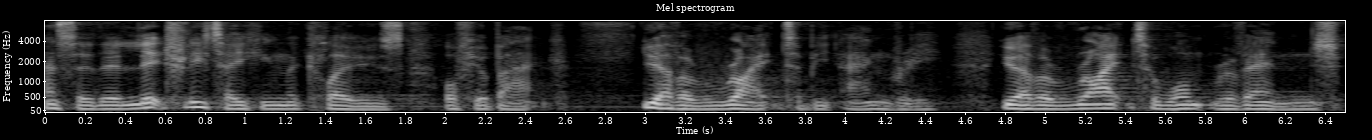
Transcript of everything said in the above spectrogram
and so they're literally taking the clothes off your back. You have a right to be angry. You have a right to want revenge.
